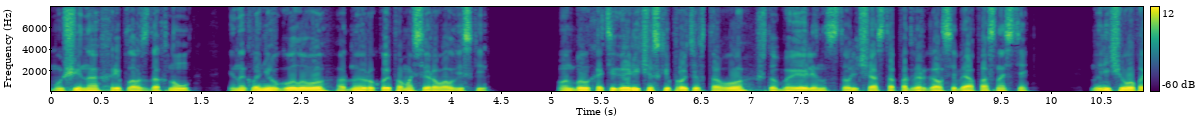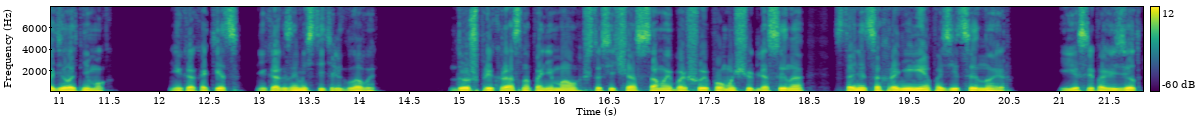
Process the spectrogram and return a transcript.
Мужчина хрипло вздохнул и, наклонив голову, одной рукой помассировал виски. Он был категорически против того, чтобы Эллен столь часто подвергал себя опасности, но ничего поделать не мог. Ни как отец, ни как заместитель главы. Дож прекрасно понимал, что сейчас самой большой помощью для сына станет сохранение позиции Нойер, и, если повезет,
